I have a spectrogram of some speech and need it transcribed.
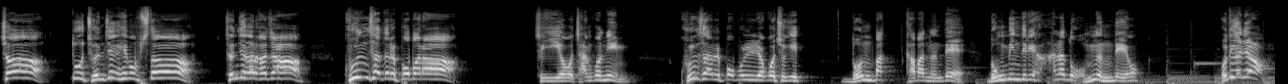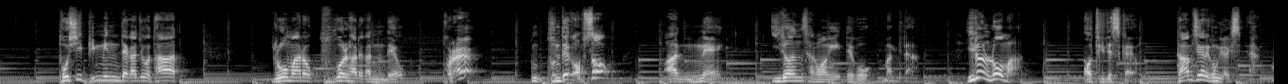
자, 또 전쟁 해봅시다. 전쟁하러 가자. 군사들을 뽑아라. 저기 요, 장군님. 군사를 뽑으려고 저기 논밭 가봤는데 농민들이 하나도 없는데요. 어디 가냐? 도시 빈민 돼 가지고 다 로마로 구걸하러 갔는데요. 그래? 군대가 없어? 아, 네. 이런 상황이 되고 맙니다. 이런 로마 어떻게 됐을까요? 다음 시간에 공개하겠습니다.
